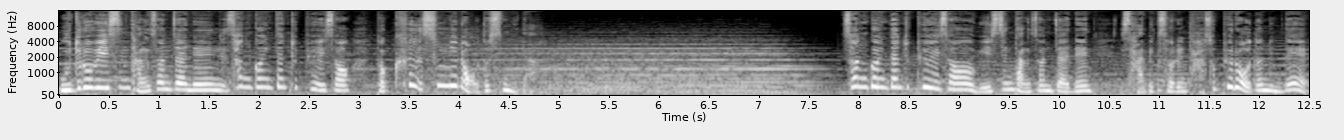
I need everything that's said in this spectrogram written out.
우드로 윌슨 당선자는 선거인단 투표에서 더 큰 승리를 얻었습니다. 선거인단 투표에서 윌슨 당선자는 435표를 얻었는데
